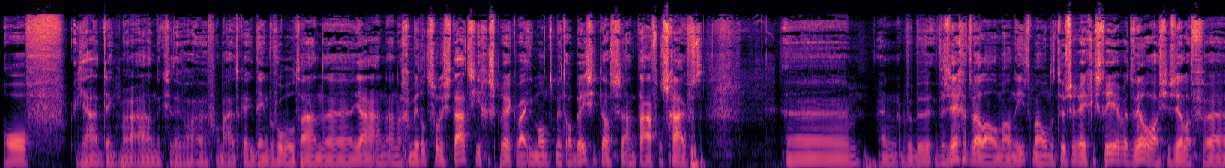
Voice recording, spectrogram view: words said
Of ja, denk maar aan, ik zit even uh, voor me uit te. Denk bijvoorbeeld aan, uh, ja, aan, aan een gemiddeld sollicitatiegesprek waar iemand met obesitas aan tafel schuift. Uh, en we, we, zeggen het wel allemaal niet, maar ondertussen registreren we het wel als je zelf uh,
